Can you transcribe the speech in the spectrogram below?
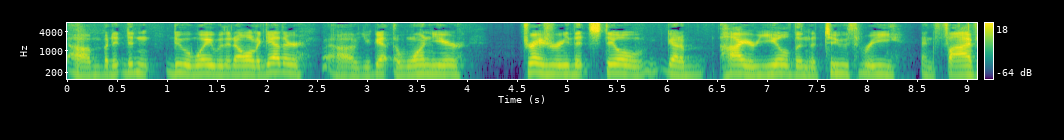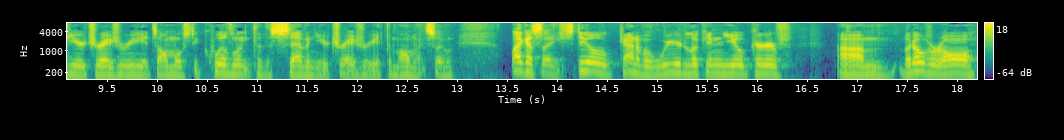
Um, but it didn't do away with it altogether. Uh, you got the one year treasury that's still got a higher yield than the two, three, and five year treasury. It's almost equivalent to the seven year treasury at the moment. So, like I say, still kind of a weird looking yield curve. Um, but overall,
